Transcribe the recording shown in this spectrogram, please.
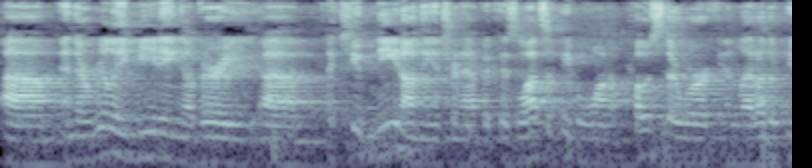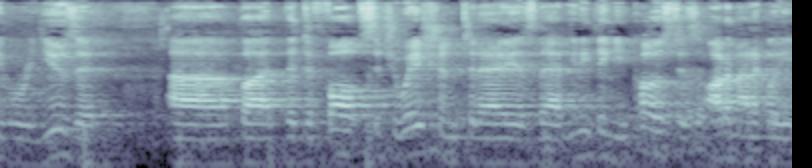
Um, and they're really meeting a very um, acute need on the internet because lots of people want to post their work and let other people reuse it uh, but the default situation today is that anything you post is automatically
